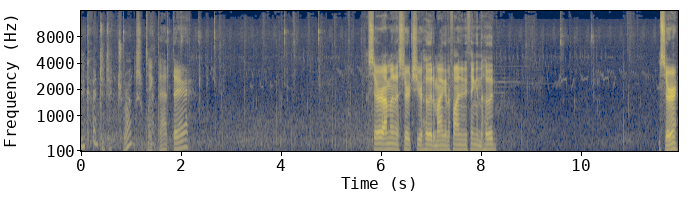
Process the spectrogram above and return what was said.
he going to do drugs? Take that there. Sir, I'm gonna search your hood. Am I gonna find anything in the hood? Sir?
